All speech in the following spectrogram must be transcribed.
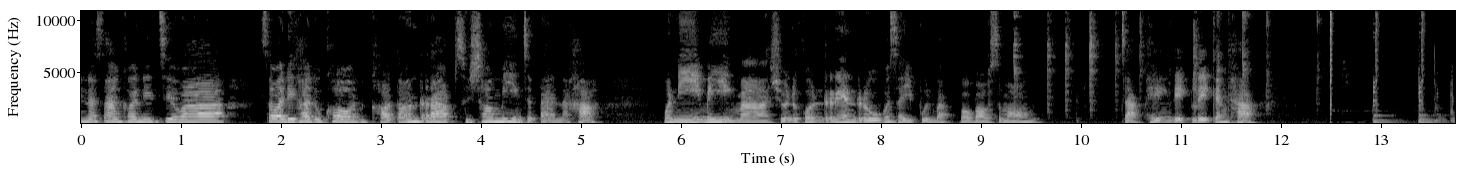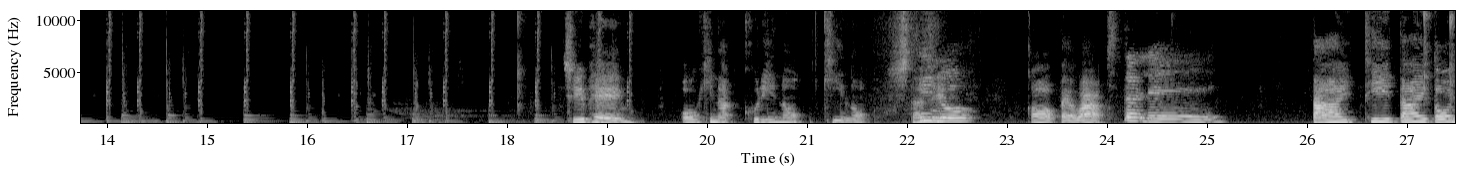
มินาซังคอนิจิวะสวัสดีค่ะทุกคน ขอต้อนรับสู่ช่องไม่หญิงจะแปนนะคะ วันนี้ไม่หญิงมาชวนทุกคนเรียนรู้ภาษาญี่ปุ่นแบบเบาๆสมอง จากเพลงเด็กเล็กกันค่ะ ชื่อเพลงโอคินะคุริโนคิโนชิตาเดก็แปลว่าใต้ที่ใต้ต้น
